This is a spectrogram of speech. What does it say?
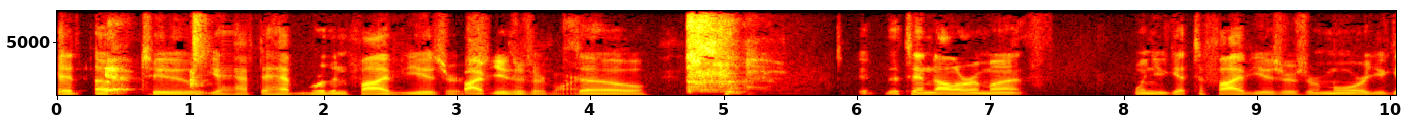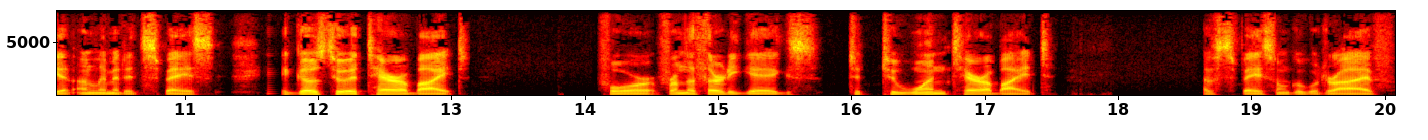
It up Yeah. to you have to have more than five users. Five users or more. So the ten dollar a month, when you get to five users or more, you get unlimited space. It goes to a terabyte for from the thirty gigs to, to one terabyte of space on Google Drive,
